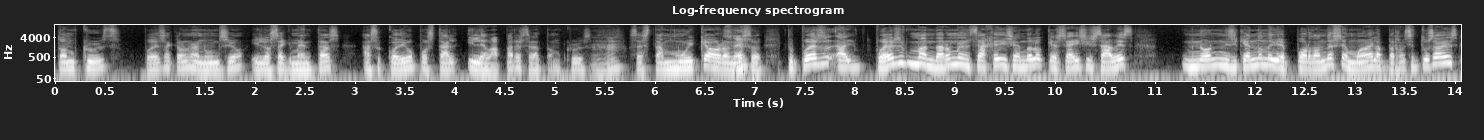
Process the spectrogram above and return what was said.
Tom Cruise, puedes sacar un anuncio y lo segmentas a su código postal y le va a aparecer a Tom Cruise. O sea, está muy cabrón Sí. eso. Tú puedes, puedes mandar un mensaje diciendo lo que sea y si sabes, no ni siquiera en dónde vive, por dónde se mueve la persona. Si tú sabes...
